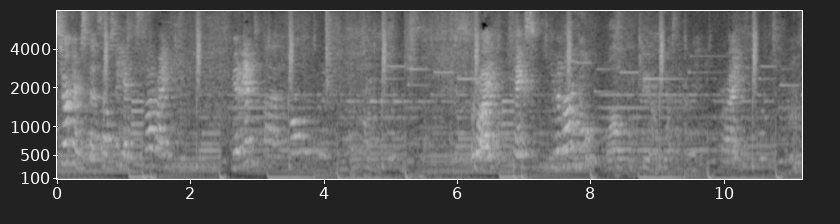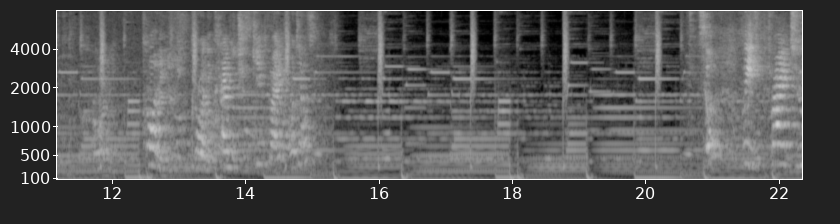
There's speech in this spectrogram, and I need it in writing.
Circumstance, обстоятельства, right? Mirget? Right, thanks. Timirlan, you? Right. Chronic, chronic, хронический, right? What else? So, please try to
